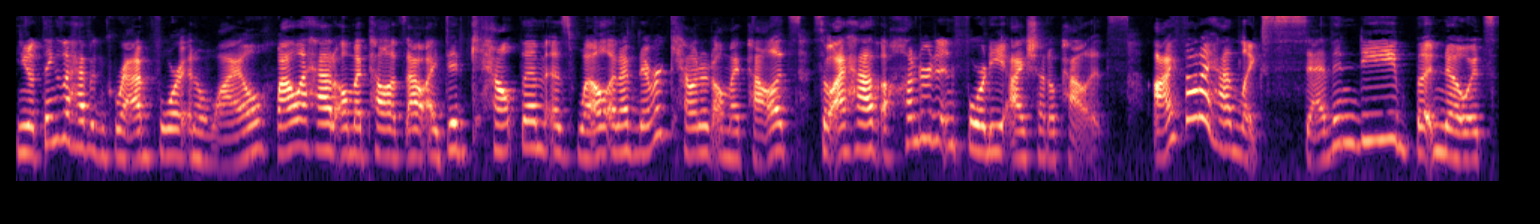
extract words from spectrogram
you know, things I haven't grabbed for in a while. While I had all my palettes out, I did count them as well, and I've never counted all my palettes, so I have 140 eyeshadow palettes. I thought I had like 70, but no, it's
